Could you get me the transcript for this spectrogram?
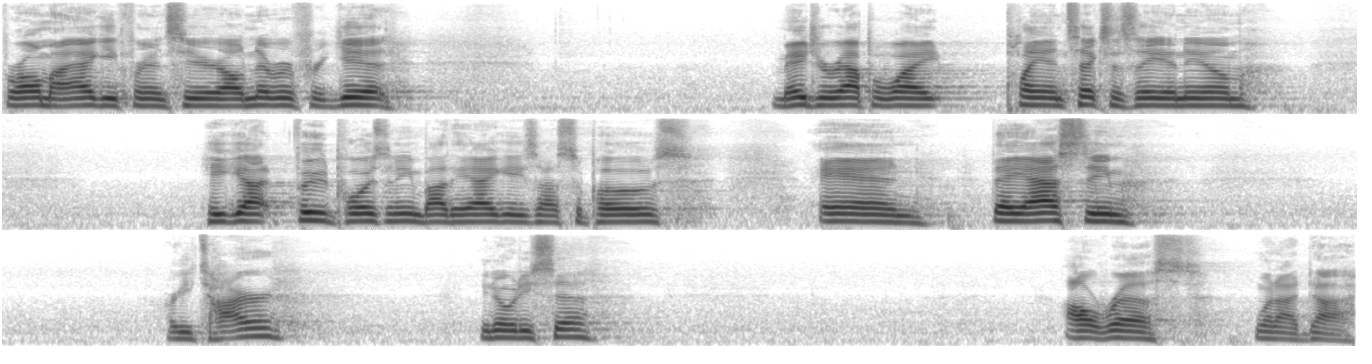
For all my Aggie friends here, I'll never forget Major Applewhite playing Texas A&M. He got food poisoning by the Aggies, I suppose. And they asked him, Are you tired? You know what he said? I'll rest when I die.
